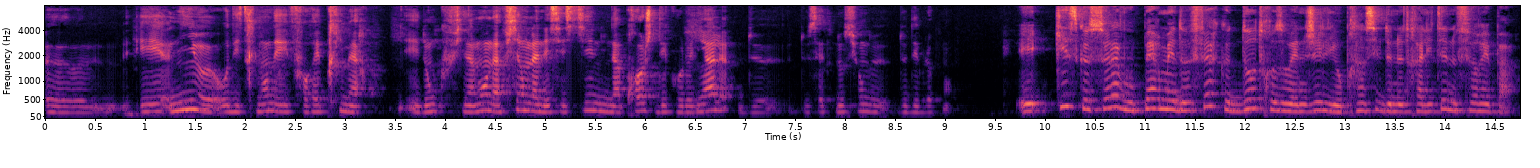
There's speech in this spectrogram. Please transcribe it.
et ni au détriment des forêts primaires. Et donc finalement, on affirme la nécessité d'une approche décoloniale de, de cette notion de, de développement. Et qu'est-ce que cela vous permet de faire que d'autres ONG liées au principe de neutralité ne feraient pas? euh,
